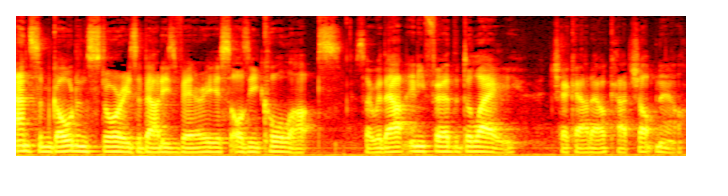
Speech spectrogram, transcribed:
and some golden stories about his various Aussie call ups. So without any further delay, check out our catch up now.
